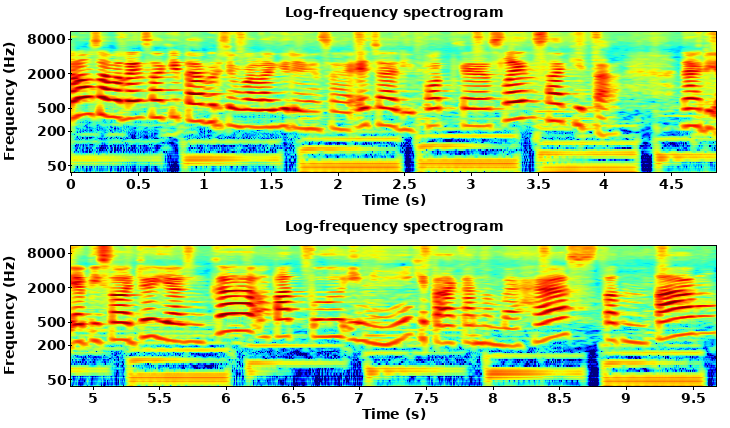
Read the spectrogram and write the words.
Shalom sahabat lensa kita, berjumpa lagi dengan saya Eca di podcast Lensa Kita. Nah, di episode yang ke-40 ini kita akan membahas tentang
